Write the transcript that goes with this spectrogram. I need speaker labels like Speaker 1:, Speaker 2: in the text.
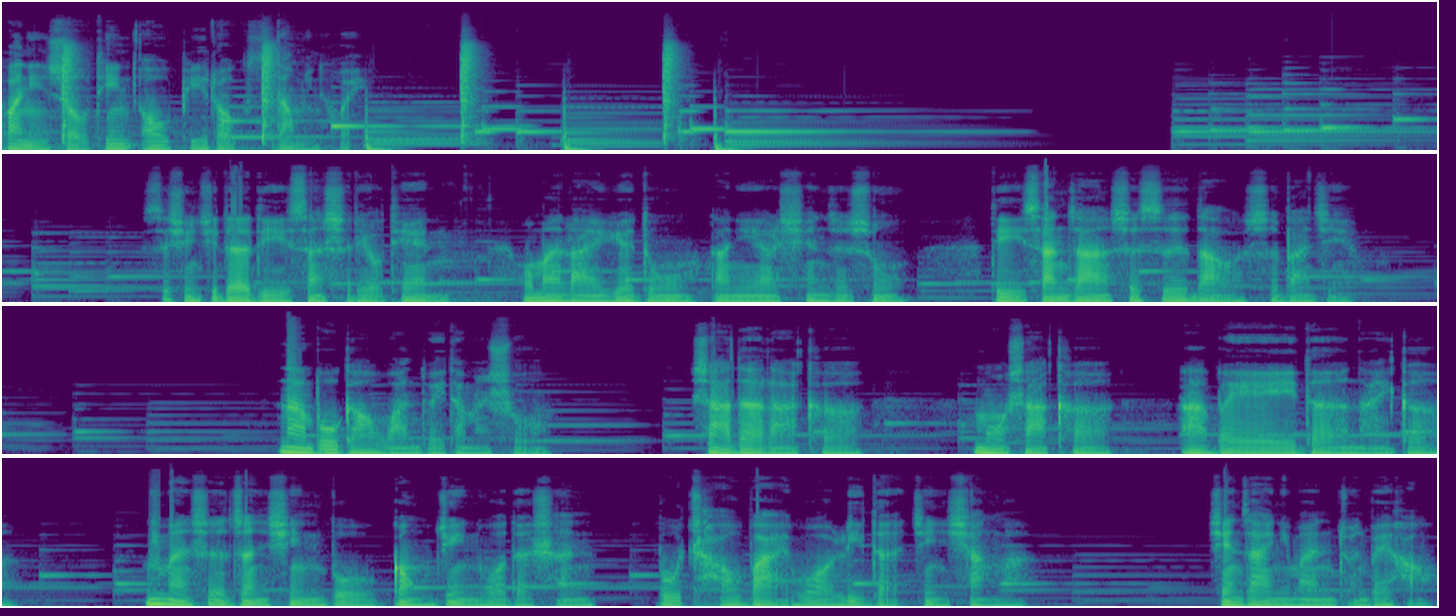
Speaker 1: 欢迎收听 OP Rocks 道明会。四旬期的第三十六天，我们来阅读《达尼尔先知书》第三章十四到十八节。那布高王对他们说：“沙德拉克、莫沙克、阿贝的哪一个？”你们是真心不恭敬我的神，不朝拜我立的景象吗？现在你们准备好，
